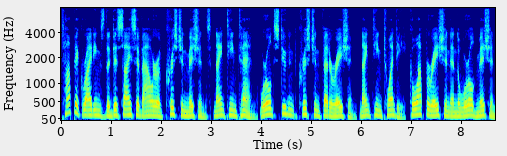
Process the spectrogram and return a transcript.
Topic writings The Decisive Hour of Christian Missions 1910 World Student Christian Federation 1920 Cooperation and the World Mission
